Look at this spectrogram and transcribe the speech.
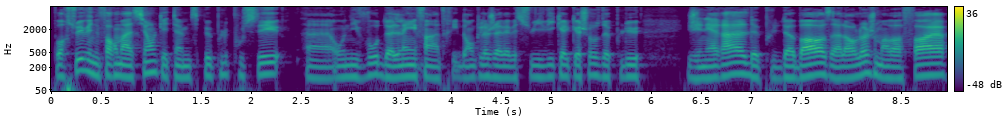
pour suivre une formation qui était un petit peu plus poussée euh, au niveau de l'infanterie. Donc là, j'avais suivi quelque chose de plus général, de plus de base. Alors là, je m'en vais faire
